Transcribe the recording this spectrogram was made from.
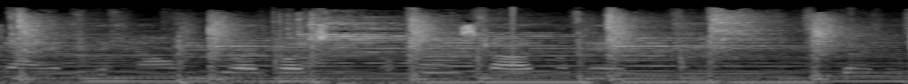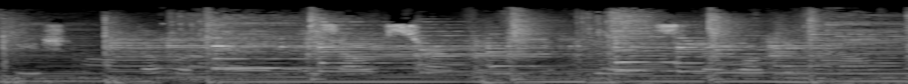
channel and now you are watching a 4-star hotel. The location of the hotel is outstanding. Guests love walking around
